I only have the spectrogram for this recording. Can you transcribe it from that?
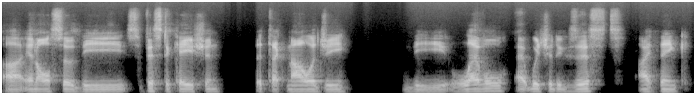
Uh, and also the sophistication, the technology, the level at which it exists, I think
